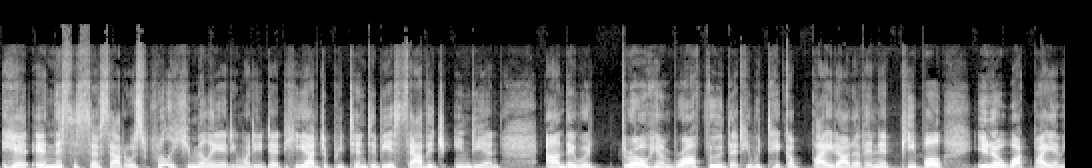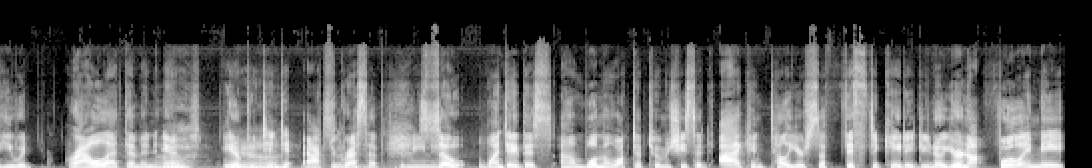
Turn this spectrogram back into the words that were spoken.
he, and this is so sad, it was really humiliating what he did. He had to pretend to be a savage Indian, and they would throw him raw food that he would take a bite out of. And if people, you know, walked by him, he would growl at them and, and you know, yeah. pretend to act aggressive. demeaning. So one day, this um, woman walked up to him and she said, I can tell you're sophisticated. You know, you're not fooling me.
